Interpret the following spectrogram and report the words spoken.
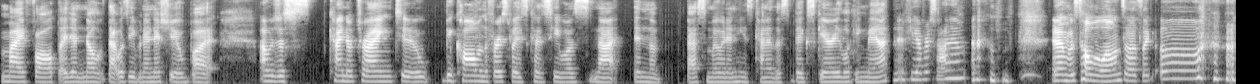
my fault. I didn't know that was even an issue, but I was just kind of trying to be calm in the first place because he was not in the best mood and he's kind of this big scary looking man if you ever saw him. And i was home alone so i was like oh.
